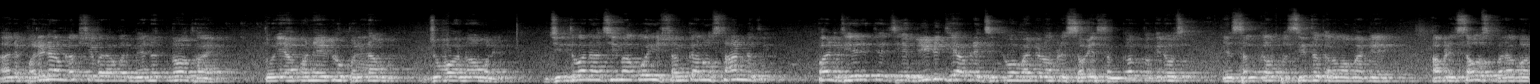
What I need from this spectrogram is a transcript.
અને પરિણામલક્ષી બરાબર મહેનત ન થાય, તો એ આપણને એટલું પરિણામ જોવા ન મળે. જીતવાના છીમાં કોઈ શંકાનું સ્થાન નથી. પણ જે રીતે જે લીડથી આપણે જીતવા માટેનો આપણે સૌએ સંકલ્પ કર્યો છે, એ સંકલ્પ સિદ્ધ કરવા માટે આપણે સૌ બરાબર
